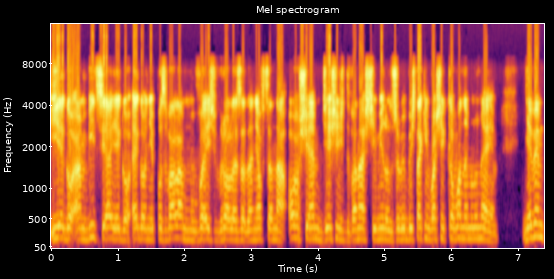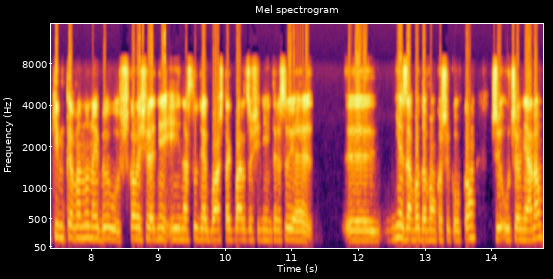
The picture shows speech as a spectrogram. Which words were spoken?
i jego ambicja, jego ego nie pozwala mu wejść w rolę zadaniowca na 8, 10, 12 minut, żeby być takim właśnie Kevonem Lunejem. Nie wiem, kim Kevin Lunej był w szkole średniej i na studiach, bo aż tak bardzo się nie interesuje yy, niezawodową koszykówką czy uczelnianą,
